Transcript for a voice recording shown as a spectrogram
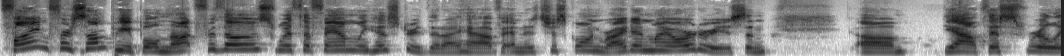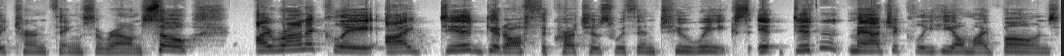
fine for some people, not for those with a family history that I have. And it's just going right in my arteries. And um, yeah, this really turned things around. So ironically, I did get off the crutches within two weeks. It didn't magically heal my bones.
